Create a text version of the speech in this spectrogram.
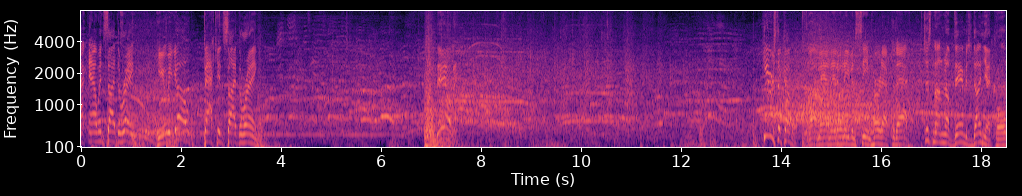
Back now inside the ring. Here we go. Back inside the ring. Nailed it. Here's the cover. Oh, man, they don't even seem hurt after that. Just not enough damage done yet, Cole.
